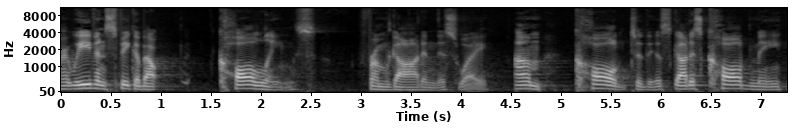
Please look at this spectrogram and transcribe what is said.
All right, we even speak about callings from God in this way. I'm called to this. God has called me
